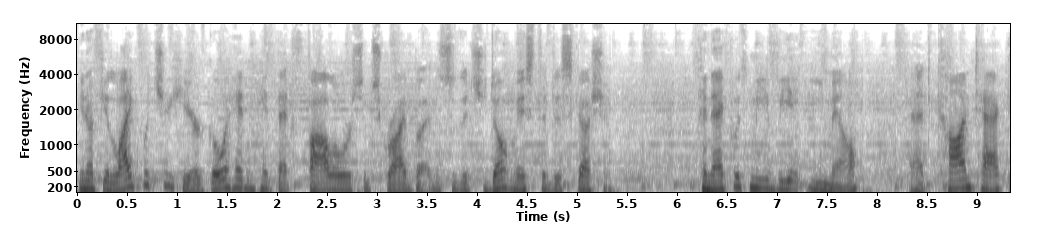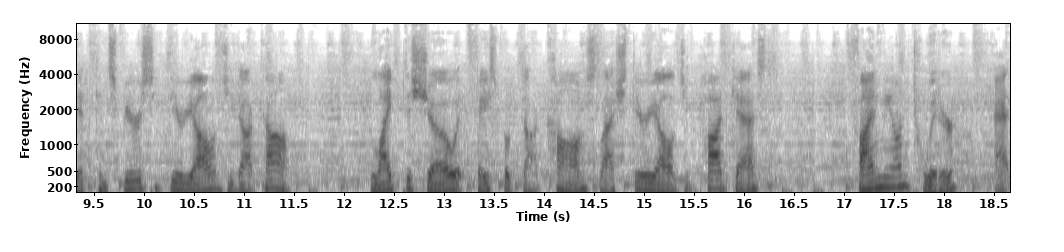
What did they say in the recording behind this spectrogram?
You know, if you like what you hear, go ahead and hit that follow or subscribe button so that you don't miss the discussion. Connect with me via email at contact at conspiracytheoryology.com. Like the show at facebook.com slash theoryologypodcast. Find me on Twitter at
